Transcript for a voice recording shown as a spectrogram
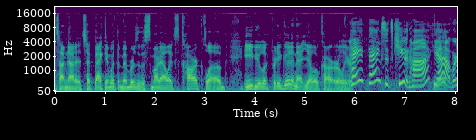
And time now to check back in with the members of the Smart Alecs Car Club. Eve, you looked pretty good in that yellow car earlier. Hey, thanks. It's cute, huh? Yeah, we're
